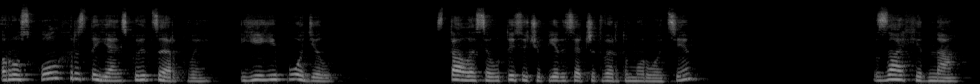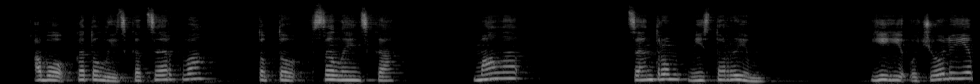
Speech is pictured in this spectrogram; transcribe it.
розкол християнської церкви, її поділ. Сталася у 1054 році. Західна або католицька церква, тобто Вселенська, мала центром місто Рим. Її очолює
